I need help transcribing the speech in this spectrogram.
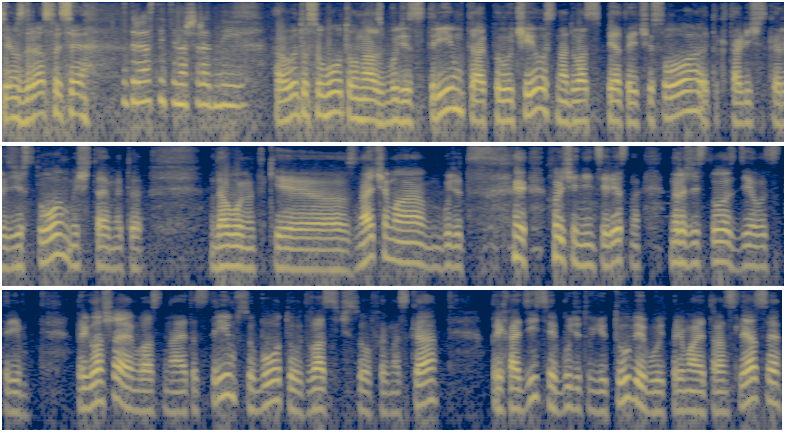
Всем здравствуйте! Здравствуйте, наши родные! А В эту субботу у нас будет стрим, так получилось, на 25 число, это католическое Рождество, мы считаем это довольно-таки э, значимо, будет очень интересно на Рождество сделать стрим. Приглашаем вас на этот стрим в субботу в 20 часов МСК. Приходите, будет в Ютубе, будет прямая трансляция.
